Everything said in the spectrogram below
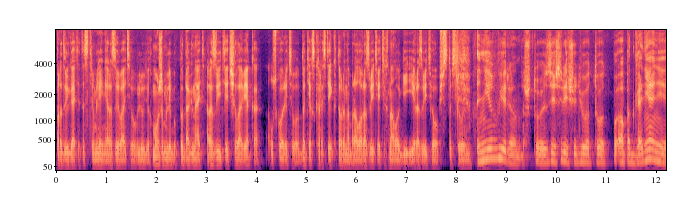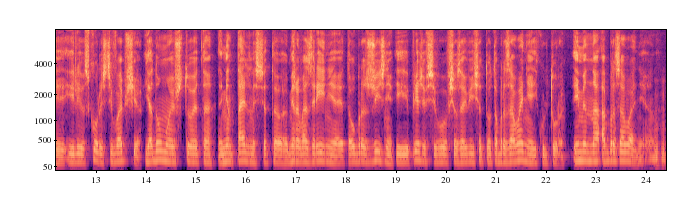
продвигать это стремление, развивать его в людях, можем ли мы подогнать развитие человека, ускорить его до тех скоростей, которые набрало развитие технологий и развитие общества сегодня? Не уверен, что здесь речь идет о, о подгонянии или скорости вообще. Я думаю, что это ментальность, это мировоззрение, это образ жизни. И прежде всего все зависит от образования и культуры. Именно образование угу.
